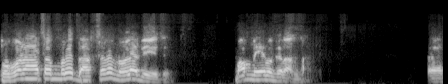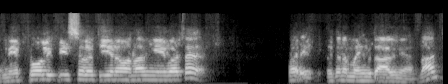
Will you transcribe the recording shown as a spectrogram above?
පොගොනාතම් වල දක්නට නොලැබේද? මම මේව කරන්න. නෙෆ්‍රොලිපිස් වල තියෙනවා නම් ඒවට හරි මෙතන මම එහෙම දාගෙන යන්නම්.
